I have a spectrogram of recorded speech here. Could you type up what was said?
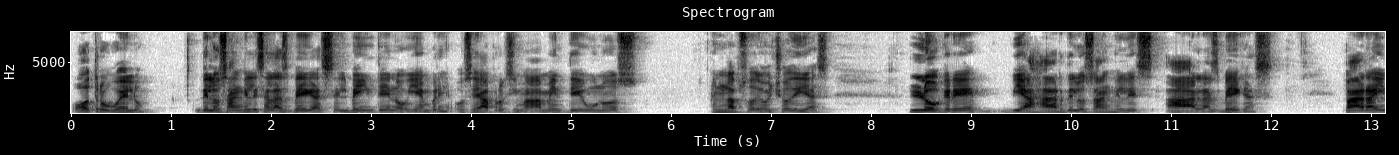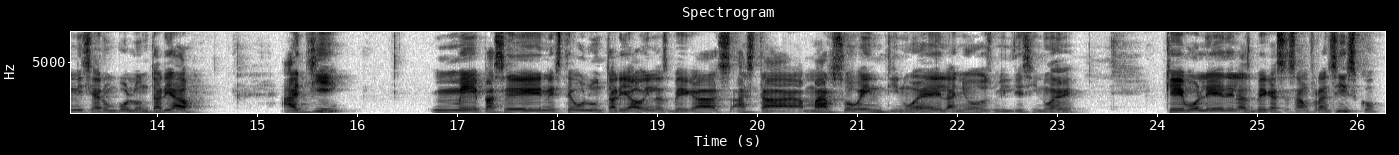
otro vuelo de Los Ángeles a Las Vegas el 20 de noviembre, o sea, aproximadamente unos, en un lapso de 8 días, logré viajar de Los Ángeles a Las Vegas para iniciar un voluntariado. Allí me pasé en este voluntariado en Las Vegas hasta marzo 29 del año 2019, que volé de Las Vegas a San Francisco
